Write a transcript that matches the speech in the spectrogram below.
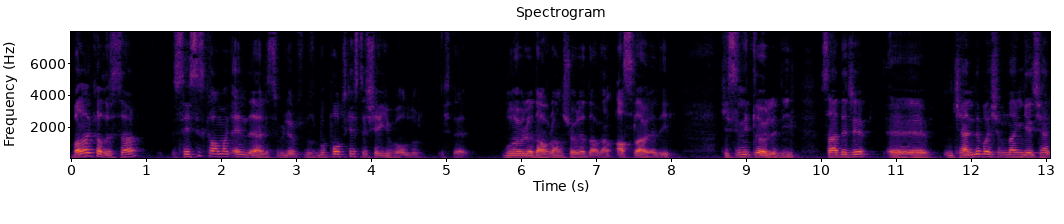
Bana kalırsa sessiz kalmak en değerlisi biliyor musunuz? Bu podcast de şey gibi oldu. İşte bu öyle davran, şöyle davran. Asla öyle değil. Kesinlikle öyle değil. Sadece e, kendi başımdan geçen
